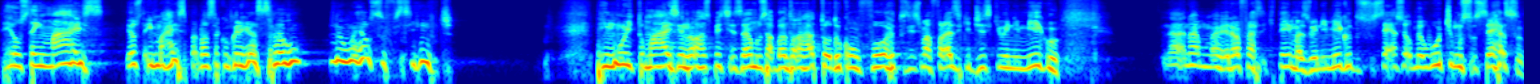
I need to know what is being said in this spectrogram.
Deus tem mais, Deus tem mais para nossa congregação, não é o suficiente. Tem muito mais e nós precisamos abandonar todo o conforto. Existe uma frase que diz que o inimigo, não é a melhor frase que tem, mas o inimigo do sucesso é o meu último sucesso.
